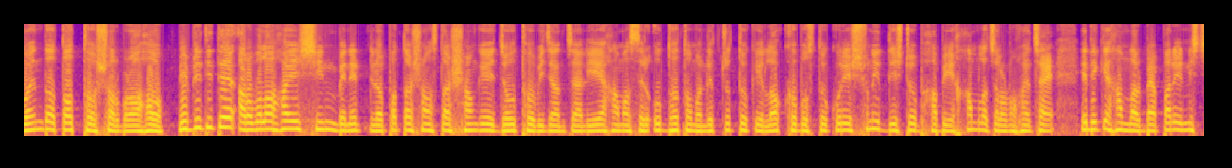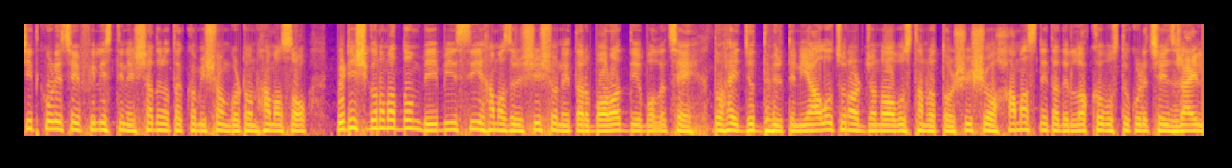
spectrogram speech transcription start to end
গোয়েন্দা তথ্য সরবরাহ। বিবৃতিতে আরও বলা হয়, শিন বেনেট নিরাপত্তা সংস্থার সঙ্গে যৌথ অভিযান চালিয়ে হামাসের ঊর্ধ্বতম নেতৃত্বকে লক্ষ্যবস্তু করে সুনির্দিষ্টভাবে হামলা চালানো হয়েছে। এদিকে হামলার ব্যাপারে নিশ্চিত করেছে ফিলিস্তিনের স্বাধীনতা কর্মী সংগঠন হামাসও। ব্রিটিশ গণমাধ্যম বিবিসি হামাসের শীর্ষ নেতার বরাত দিয়ে বলেছে, দোহাই যুদ্ধবিরতি নিয়ে আলোচনার জন্য অবস্থানরত শীর্ষ হামাস নেতাদের লক্ষ্যবস্তু করেছে ইসরায়েল।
